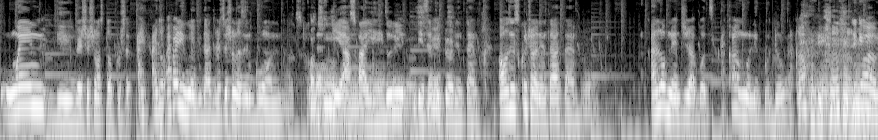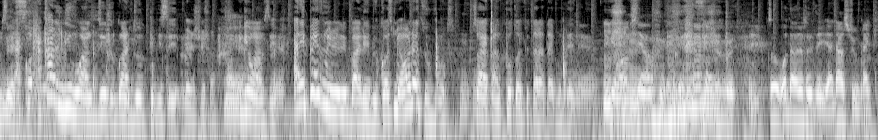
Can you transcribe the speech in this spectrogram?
when the registration stop process, I, I don't I find it weird that the registration doesn't go on Continue. year after year. It's only It's a certain period in time. I was in school trial the entire time. I love Nigeria, but I can't know Legbodo. I can't feel. you get what I'm saying? I, can't, I can't leave what I'm doing to go and do PVC registration. Yeah, yeah. You get what I'm saying? And it pains me really badly because me, I wanted to vote so mm-hmm. I can put on Twitter that I voted. You get what I'm saying? so what I was going to say, yeah, that's true. Like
